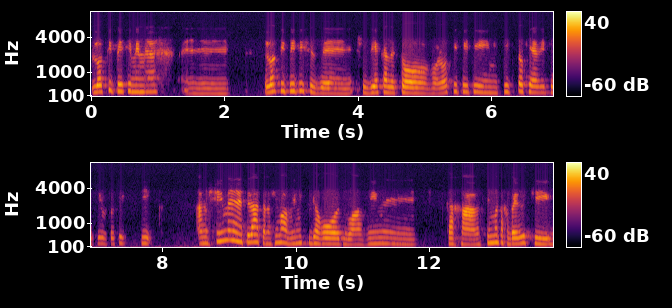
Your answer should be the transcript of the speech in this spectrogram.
לא ציפיתי ממך, לא ציפיתי שזה, שזה יהיה כזה טוב, או לא ציפיתי מטיקטוקרית שכאילו תוציא... אנשים, את יודעת, אנשים אוהבים מסגרות, ואוהבים... ככה לשים אותך באיזושהי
